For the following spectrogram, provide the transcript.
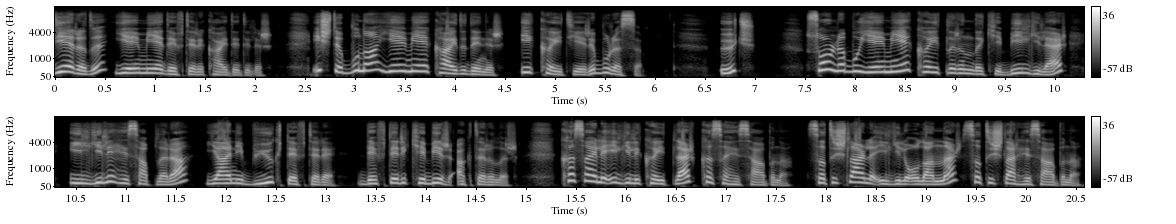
diğer adı yevmiye defteri kaydedilir. İşte buna yevmiye kaydı denir. İlk kayıt yeri burası. 3. Sonra bu yevmiye kayıtlarındaki bilgiler ilgili hesaplara yani büyük deftere, defteri kebir aktarılır. Kasayla ilgili kayıtlar kasa hesabına, satışlarla ilgili olanlar satışlar hesabına.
